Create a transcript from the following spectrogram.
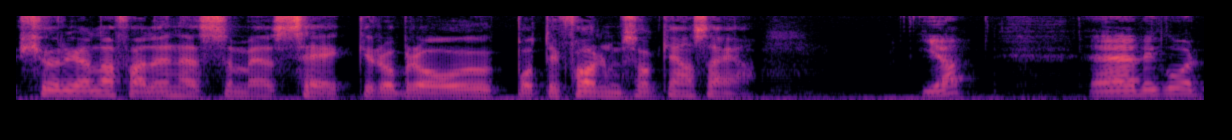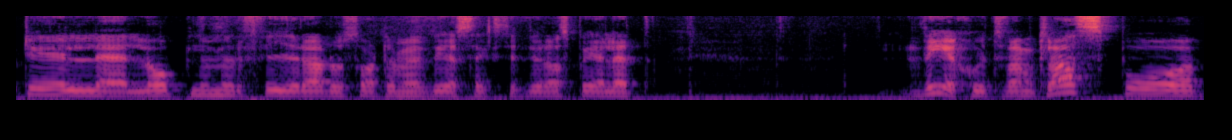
kör i alla fall en häst som är säker och bra och uppåt i form så kan jag säga. Ja. Eh, vi går till eh, lopp nummer fyra. Då startar vi med V64-spelet. V75-klass på,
